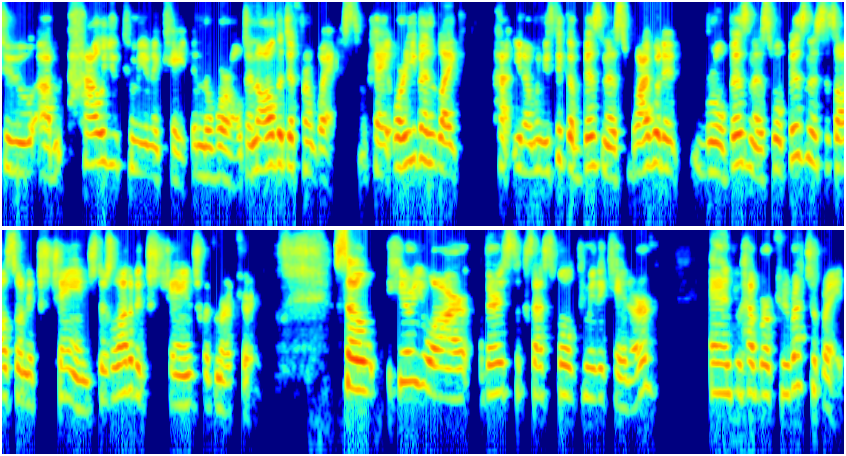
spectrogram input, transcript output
to um, how you communicate in the world in all the different ways. Okay, or even like you know when you think of business, why would it rule business? Well, business is also an exchange. There's a lot of exchange with Mercury. So here you are, a very successful communicator and you have Mercury retrograde.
